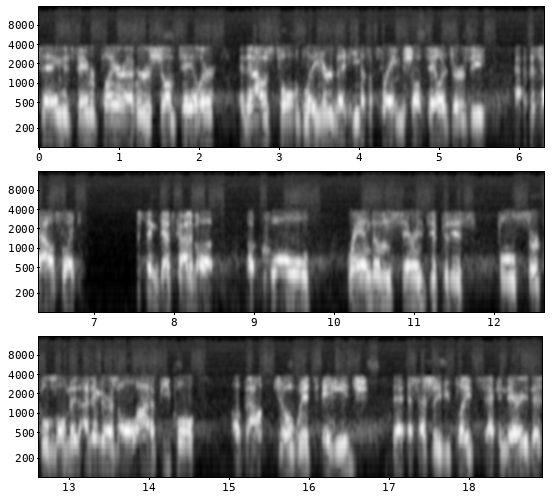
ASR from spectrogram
saying his favorite player ever is Sean Taylor and then I was told later that he has a framed Sean Taylor jersey at his house. Like, I just think that's kind of a, a cool, random, serendipitous, full circle moment. I think there's a lot of people about Joe Whitt's age, that, especially if you played secondary, that,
